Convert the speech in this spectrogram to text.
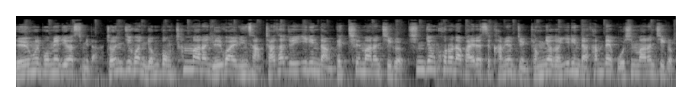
내용을 보면 이렇습니다. 전 직원 연봉 1000만원 일괄 인상, 자사주의 1인당 107만원 지급, 신종 코로나 바이러스 감염증 격려금 1인당 350만원 지급,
